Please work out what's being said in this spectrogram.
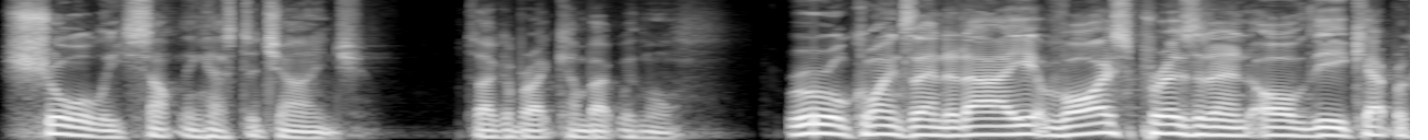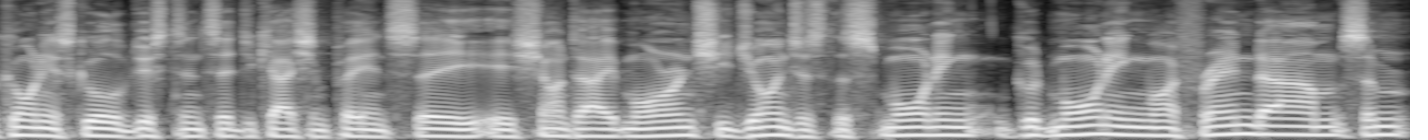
surely something has to change. Take a break, come back with more. Rural Queensland today, Vice President of the Capricornia School of Distance Education PNC is Shantae Moran. She joins us this morning. Good morning, my friend. Um, some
